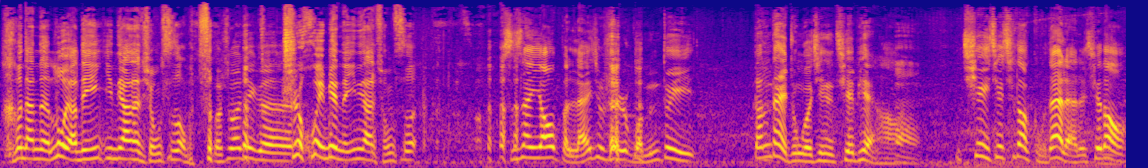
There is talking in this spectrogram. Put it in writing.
河南的洛阳的印印第安纳琼斯，我们说我说这个吃烩面的印第安纳琼斯，十三幺本来就是我们对当代中国进行切片啊嗯，切一切切到古代来的，切到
